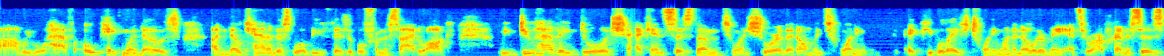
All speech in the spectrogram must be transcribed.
Uh, we will have opaque windows. Uh, no cannabis will be visible from the sidewalk. We do have a dual check-in system to ensure that only 20 people aged 21 and older may enter our premises.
